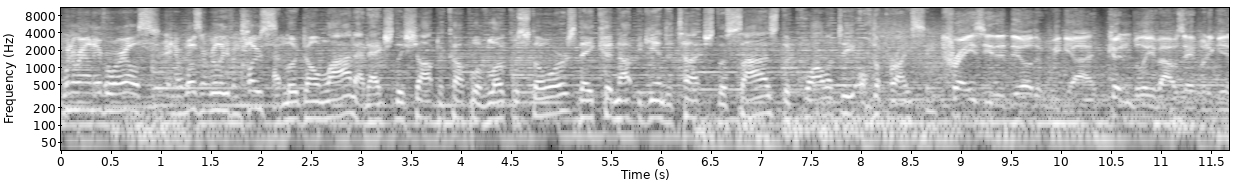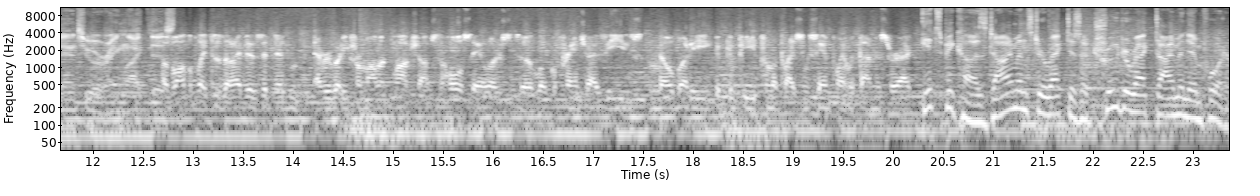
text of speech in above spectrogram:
went around everywhere else, and it wasn't really even close. I looked online. I'd actually shopped a couple of local stores. They could not begin to touch the size, the quality, or the pricing. Crazy the deal that we got. Couldn't believe I was able to get into a ring like this. Of all the places that I visited, everybody from mom and pop shops to wholesalers to local franchisees, nobody could compete from a pricing standpoint with Diamonds Direct. It's because Diamonds Direct is a true direct diamond importer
